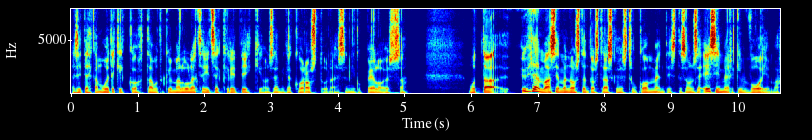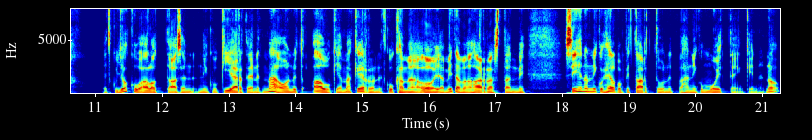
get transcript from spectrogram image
ja sitten ehkä muitakin kohtaa, mutta kyllä mä luulen, että se itse kritiikki on se, mikä korostuu näissä niin kuin peloissa – yhden asian mä nostan tuosta äskeisestä sun kommentista, se on se esimerkin voima. Et kun joku aloittaa sen niin kuin kierteen, että mä oon nyt auki ja mä kerron nyt kuka mä oon ja mitä mä harrastan, niin siihen on niin kuin helpompi tarttua nyt vähän niin kuin muidenkin. No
